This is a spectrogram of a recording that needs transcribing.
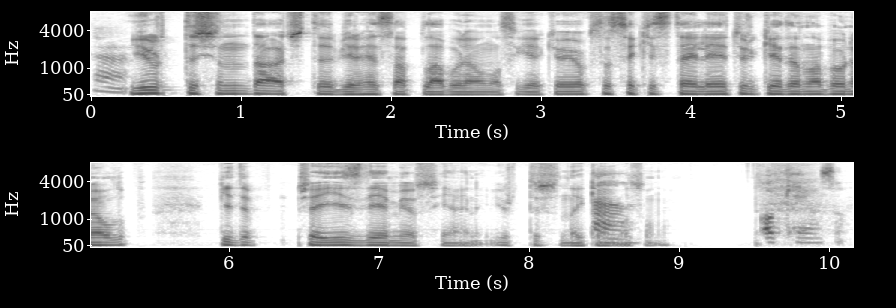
Ha. Yurt dışında açtığı bir hesapla abone olması gerekiyor. Yoksa 8 TL'ye Türkiye'den abone olup gidip şeyi izleyemiyorsun yani yurt dışındaki Ha. Amazon'u. Okey o zaman.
